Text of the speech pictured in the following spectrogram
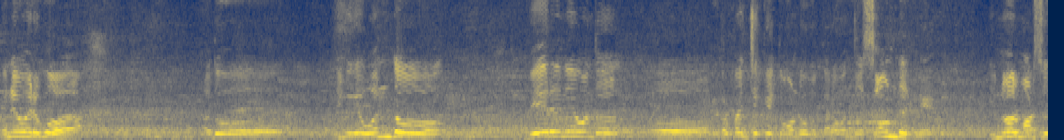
ಕೊನೆವರೆಗೂ ಅದು ನಿಮಗೆ ಒಂದು ಬೇರೆಯೇ ಒಂದು ಪ್ರಪಂಚಕ್ಕೆ ತೊಗೊಂಡು ಹೋಗೋ ಒಂದು ಸೌಂಡಲ್ಲಿ ಇನ್ವಾಲ್ವ್ ಮಾಡಿಸೋ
